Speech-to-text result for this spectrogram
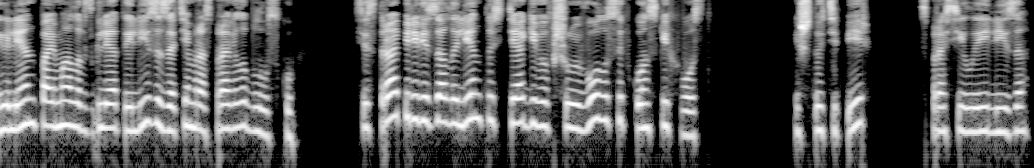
Элен поймала взгляд Элизы, затем расправила блузку. Сестра перевязала ленту, стягивавшую волосы в конский хвост. «И что теперь?» — спросила Элиза.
